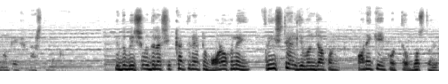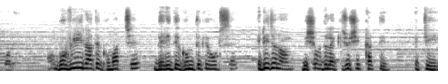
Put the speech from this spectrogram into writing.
তোমাকে এখানে আসতে কিন্তু বিশ্ববিদ্যালয়ের শিক্ষার্থীরা একটু বড় হলেই ফ্রি স্টাইল জীবনযাপন অনেকেই করতে অভ্যস্ত হয়ে পড়ে। গভীর রাতে ঘুমাচ্ছে, দেরিতে ঘুম থেকে উঠছে। এটি যেন বিশ্ববিদ্যালয়ের কিছু শিক্ষার্থীর একটি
